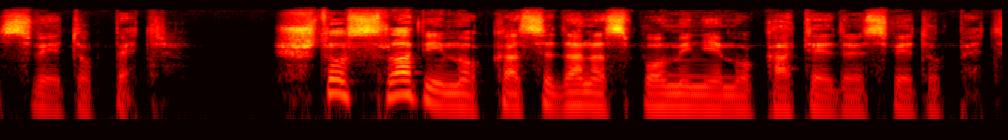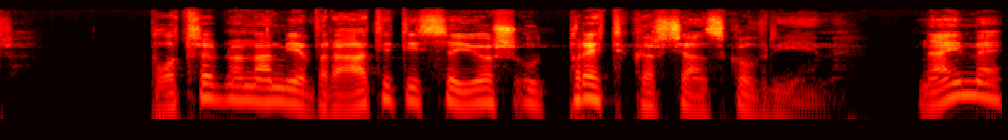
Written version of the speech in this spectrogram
Svetog Petra. Što slavimo kad se danas spominjemo katedre Svetog Petra? Potrebno nam je vratiti se još u predkršćansko vrijeme. Naime,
